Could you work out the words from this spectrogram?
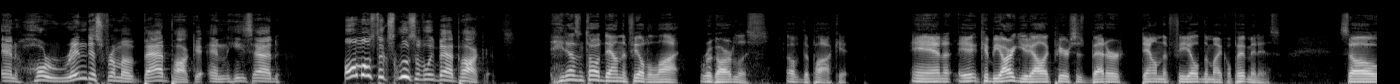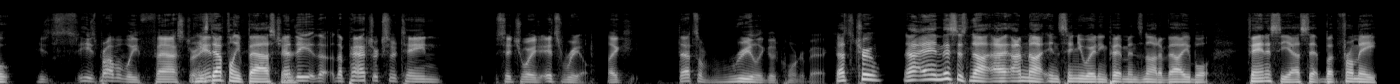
and horrendous from a bad pocket, and he's had almost exclusively bad pockets. he doesn't throw down the field a lot, regardless of the pocket. And it could be argued Alec Pierce is better down the field than Michael Pittman is. So He's he's probably faster. He's and, definitely faster. And the, the the Patrick Surtain situation, it's real. Like that's a really good cornerback. That's true. And this is not. I, I'm not insinuating Pittman's not a valuable fantasy asset, but from a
